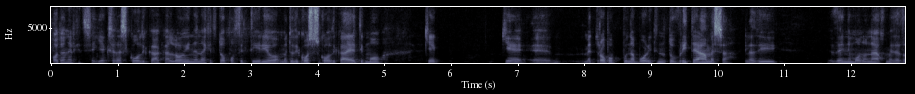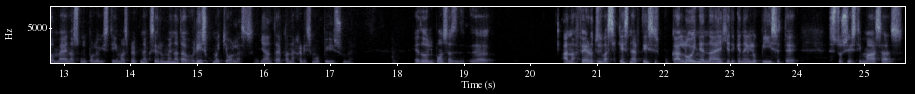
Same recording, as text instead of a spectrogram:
όταν έρχεται για εξέταση κώδικα, καλό είναι να έχετε το αποθετήριο με το δικό σας κώδικα έτοιμο και, και ε, με τρόπο που να μπορείτε να το βρείτε άμεσα. Δηλαδή, δεν είναι μόνο να έχουμε δεδομένα στον υπολογιστή μας, πρέπει να ξέρουμε να τα βρίσκουμε κιόλας για να τα επαναχρησιμοποιήσουμε. Εδώ λοιπόν σας ε, αναφέρω τις βασικές συναρτήσεις που καλό είναι να έχετε και να υλοποιήσετε στο σύστημά σας,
